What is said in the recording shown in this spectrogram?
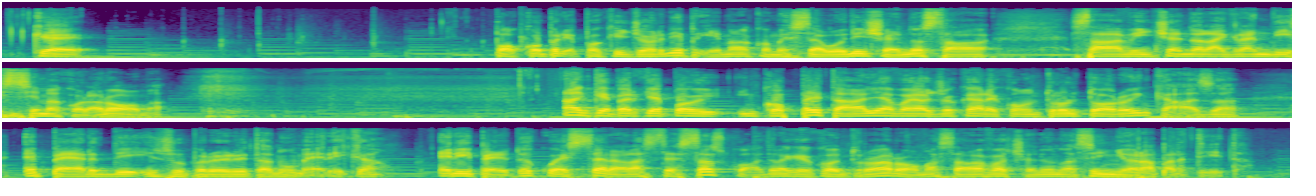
che poco, pochi giorni prima, come stavo dicendo, stava, stava vincendo la grandissima con la Roma. Anche perché poi in Coppa Italia vai a giocare contro il Toro in casa e perdi in superiorità numerica. E ripeto, questa era la stessa squadra che contro la Roma stava facendo una signora partita.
